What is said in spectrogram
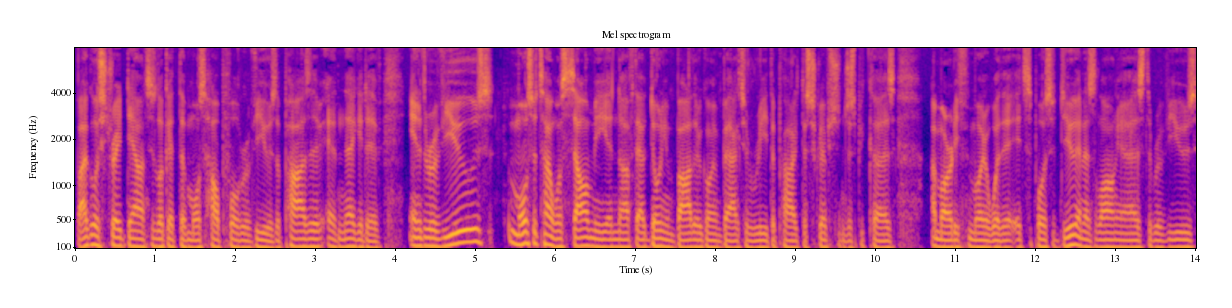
but I go straight down to look at the most helpful reviews, the positive and negative. And the reviews most of the time will sell me enough that I don't even bother going back to read the product description, just because I'm already familiar with it. It's supposed to do, and as long as the reviews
